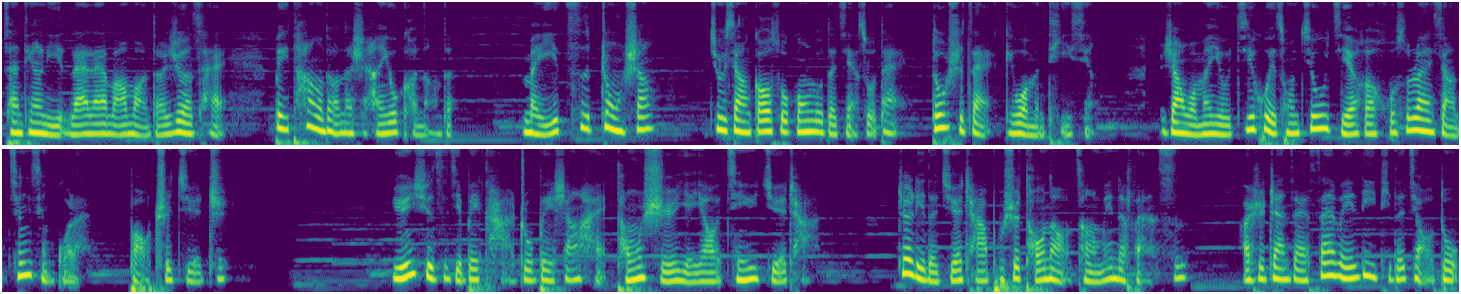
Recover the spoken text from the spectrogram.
餐厅里来来往往的热菜，被烫到那是很有可能的。每一次重伤，就像高速公路的减速带。都是在给我们提醒，让我们有机会从纠结和胡思乱想清醒过来，保持觉知，允许自己被卡住、被伤害，同时也要勤于觉察。这里的觉察不是头脑层面的反思，而是站在三维立体的角度，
